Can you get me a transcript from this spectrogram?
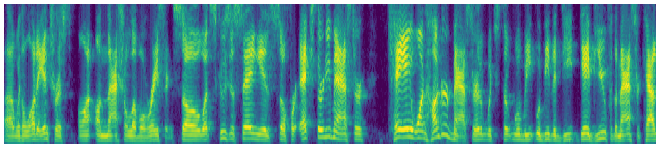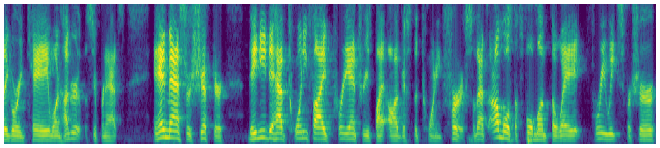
uh, with a lot of interest on, on national level racing. So what Scoos is saying is, so for X30 Master, KA 100 Master, which the, will be would be the de- debut for the Master category KA 100 at the Supernats, and Master Shifter, they need to have 25 pre-entries by August the 21st. So that's almost a full month away, three weeks for sure.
